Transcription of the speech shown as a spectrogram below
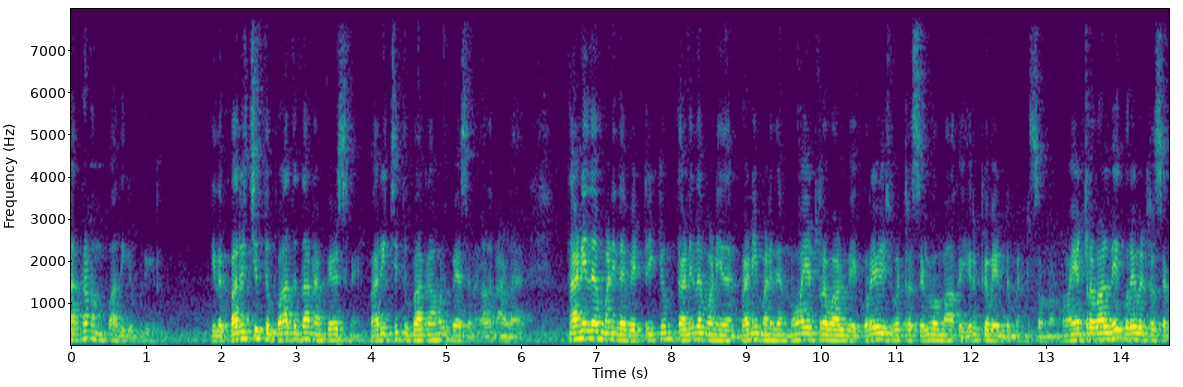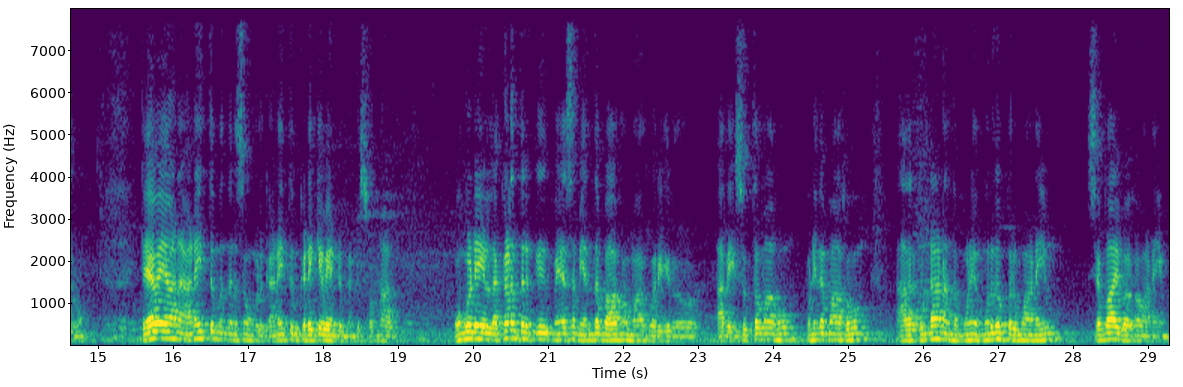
லக்கணம் பாதிக்கப்படுகிறது. இதை பரீட்சித்து பார்த்து தான் நான் பேசினேன். பரீட்சித்து பார்க்காமல் பேசினேன். அதனால் தனித மனித வெற்றிக்கும் தனித மனிதன் பணி மனிதன் நோயற்ற வாழ்வே குறைவற்ற செல்வமாக இருக்க வேண்டும் என்று சொன்னோம். நோயற்ற வாழ்வே குறைவற்ற செல்வம். தேவையான அனைத்தும் இந்த நிமிஷம் உங்களுக்கு அனைத்தும் கிடைக்க வேண்டும் என்று சொன்னால் உங்களுடைய லக்கணத்திற்கு மேசம் எந்த பாகமாக வருகிறதோ அதை சுத்தமாகவும் புனிதமாகவும் அதற்குண்டான அந்த முனி முருகப்பெருமானையும் செவ்வாய் பகவானையும்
